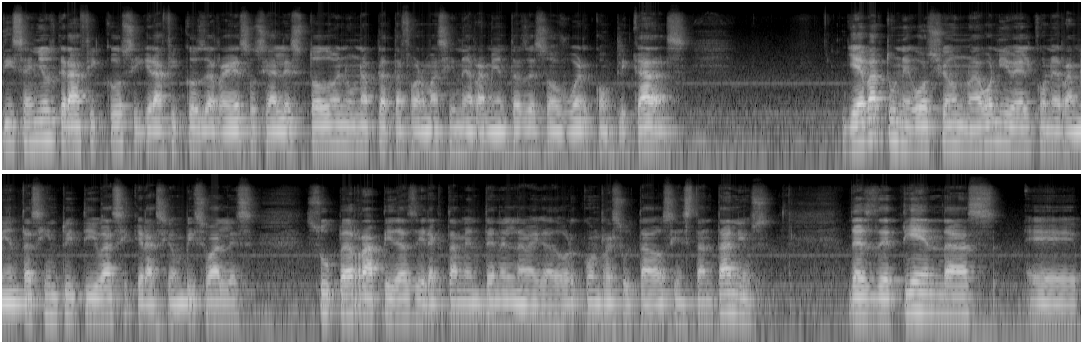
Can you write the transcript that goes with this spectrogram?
diseños gráficos y gráficos de redes sociales, todo en una plataforma sin herramientas de software complicadas. Lleva tu negocio a un nuevo nivel con herramientas intuitivas y creación visuales súper rápidas directamente en el navegador con resultados instantáneos. Desde tiendas, eh,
